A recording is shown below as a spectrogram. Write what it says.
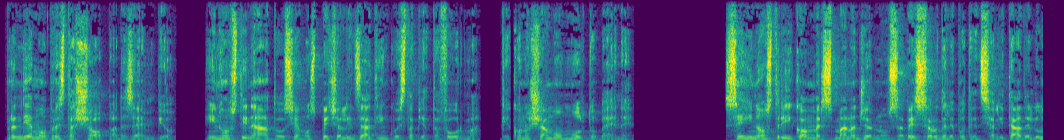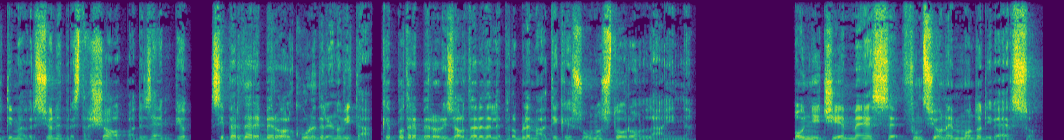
Prendiamo PrestaShop, ad esempio. In Hostinato siamo specializzati in questa piattaforma, che conosciamo molto bene. Se i nostri e-commerce manager non sapessero delle potenzialità dell'ultima versione PrestaShop, ad esempio, si perderebbero alcune delle novità che potrebbero risolvere delle problematiche su uno store online. Ogni CMS funziona in modo diverso.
